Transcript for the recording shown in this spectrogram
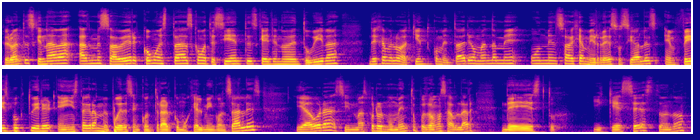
Pero antes que nada, hazme saber cómo estás, cómo te sientes, qué hay de nuevo en tu vida. Déjamelo aquí en tu comentario, mándame un mensaje a mis redes sociales. En Facebook, Twitter e Instagram me puedes encontrar como Helmin González. Y ahora, sin más por el momento, pues vamos a hablar de esto. ¿Y qué es esto, no?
